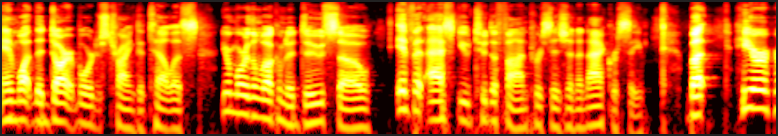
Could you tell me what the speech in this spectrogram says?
and what the dartboard is trying to tell us, you're more than welcome to do so if it asks you to define precision and accuracy. But here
